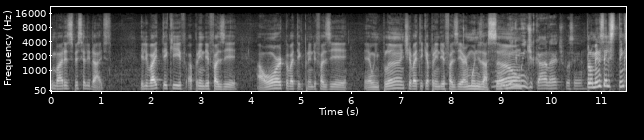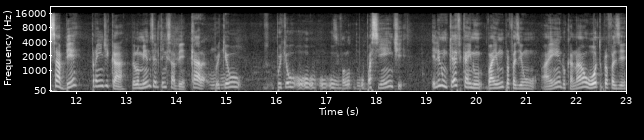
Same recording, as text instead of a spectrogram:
em várias especialidades. Ele vai ter que aprender a fazer a orto, vai ter que aprender a fazer é, o implante, vai ter que aprender a fazer a No harmonização. mínimo indicar, né? Tipo assim. Pelo menos eles têm que saber para indicar. Pelo menos ele tem que saber. Cara, um- Porque o porque o, o, o, o, o, paciente ele não quer ficar indo vai um para fazer um a endo, canal, outro para fazer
